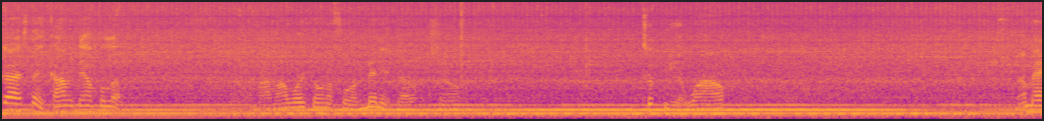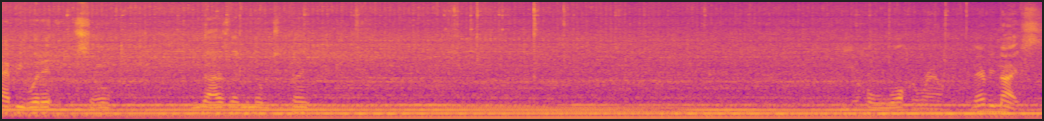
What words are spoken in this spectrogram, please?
guys think. Comment down below. Um, I worked on it for a minute though, so took me a while. I'm happy with it, so you guys let me know what you think. Your whole walk around. Very nice.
